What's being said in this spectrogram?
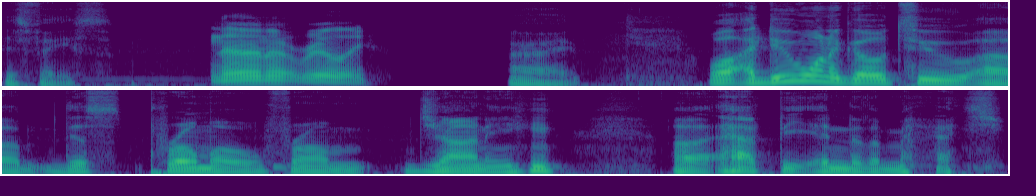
his face. No, not really. All right. Well, I do want to go to uh, this promo from Johnny uh, at the end of the match.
